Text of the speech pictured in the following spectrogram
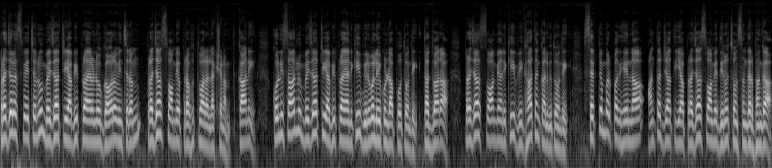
ప్రజల స్వేచ్ఛను మెజార్టీ అభిప్రాయాలను గౌరవించడం ప్రజాస్వామ్య ప్రభుత్వాల లక్షణం. కానీ కొన్నిసార్లు మెజార్టీ అభిప్రాయానికి విలువ లేకుండా పోతోంది. తద్వారా ప్రజాస్వామ్యానికి విఘాతం కలుగుతోంది. సెప్టెంబర్ పదిహేనున అంతర్జాతీయ ప్రజాస్వామ్య దినోత్సవం సందర్భంగా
